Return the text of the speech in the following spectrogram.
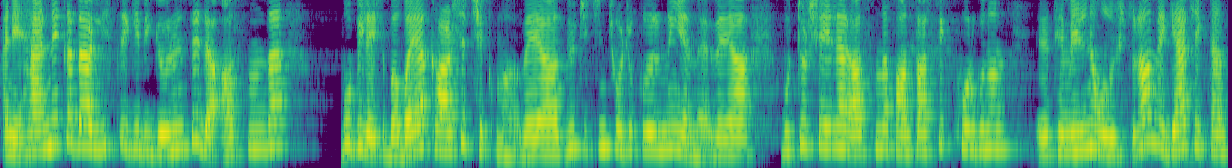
hani her ne kadar liste gibi görünse de aslında bu bile işte babaya karşı çıkma veya güç için çocuklarını yeme veya bu tür şeyler aslında fantastik kurgunun e, temelini oluşturan ve gerçekten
